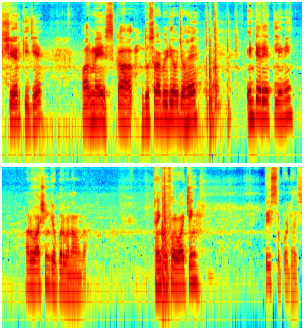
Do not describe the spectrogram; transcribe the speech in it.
शेयर कीजिए। और मैं इसका दूसरा वीडियो जो है इंटीरियर क्लीनिंग और वॉशिंग के ऊपर बनाऊँगा। Thank you for watching please support us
